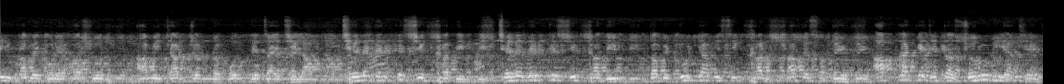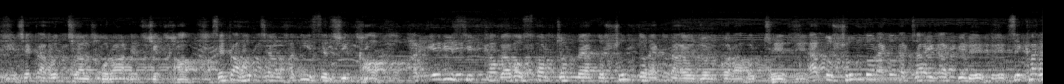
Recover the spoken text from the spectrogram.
এইভাবে করে আসুন, আমি যার জন্য বলতে চাইছিলাম, ছেলেদেরকে শিক্ষা দিন, ছেলেদেরকে শিক্ষা দিন, তবে দুনিয়াবি শিক্ষার সাথে সাথে আপনাকে যেটা জরুরি আছে, সেটা হচ্ছে আল কোরআনের শিক্ষা, সেটা হচ্ছে আল হাদিসের শিক্ষা, আর এরই শিক্ষা ব্যবস্থা ব্যবস্থার জন্য এত সুন্দর একটা আয়োজন করা হচ্ছে। এত সুন্দর একটা জায়গা কিনে সেখানে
